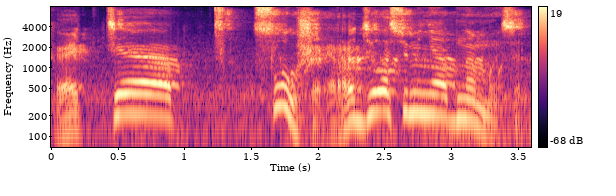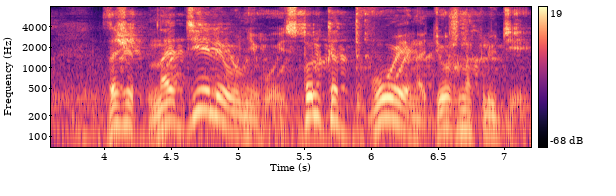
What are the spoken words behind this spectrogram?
Хотя... Слушай, родилась у меня одна мысль. Значит, на деле у него есть только двое надежных людей.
